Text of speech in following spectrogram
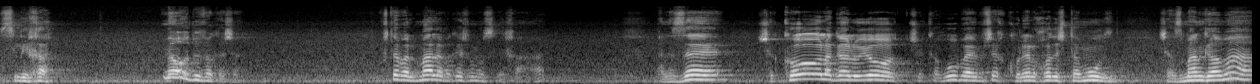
סליחה. מאוד בבקשה. הוא כותב על מה לבקש ממנו סליחה. על זה שכל הגלויות שקרו בהמשך, כולל חודש תמוז, שהזמן גרמה,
